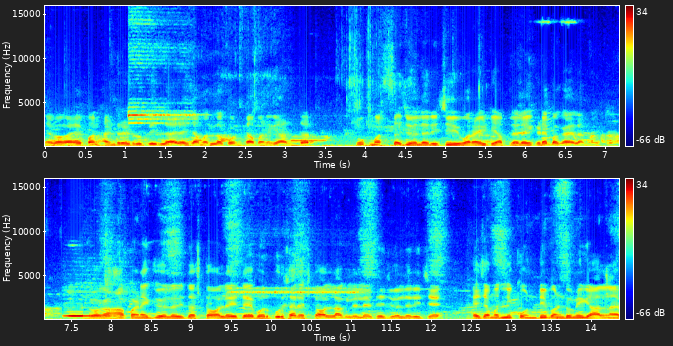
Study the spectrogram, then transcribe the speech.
हे बघा हे पण हंड्रेड रुपीजला आहे त्याच्यामधला कोणता पण घ्याल तर. खूप मस्त ज्वेलरीची व्हरायटी आपल्याला इकडे बघायला मिळते. बघा हा पण एक ज्वेलरीचा स्टॉल आहे. इथे भरपूर सारे स्टॉल लागलेले आहेत हे ज्वेलरीचे. ह्याच्यामधली कोणती पण तुम्ही घ्याल नाही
